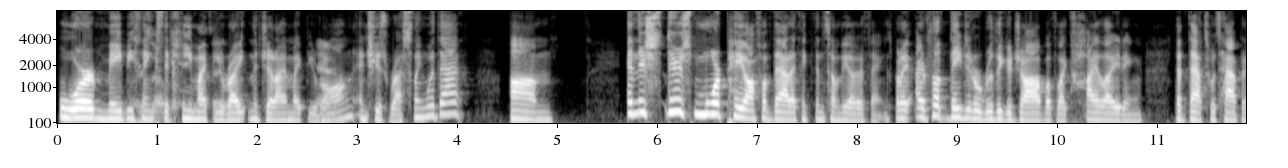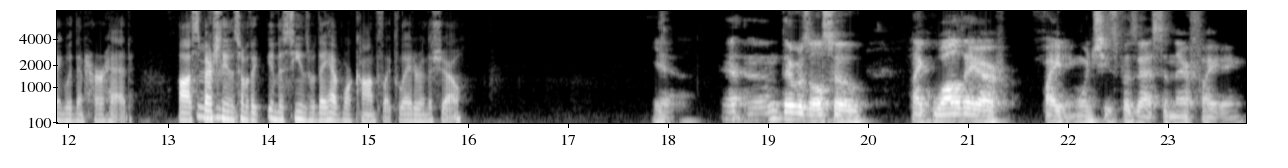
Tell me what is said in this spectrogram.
or maybe Or thinks that he might be it. right and the Jedi might be Yeah. wrong, and she's wrestling with that. Um, and there's there's more payoff of that I think than some of the other things, but I, I thought they did a really good job of like highlighting that that's what's happening within her head, uh, especially in some of the in the scenes where they have more conflict later in the show. Yeah. And there was also, like, while they are fighting, when she's possessed and they're fighting,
